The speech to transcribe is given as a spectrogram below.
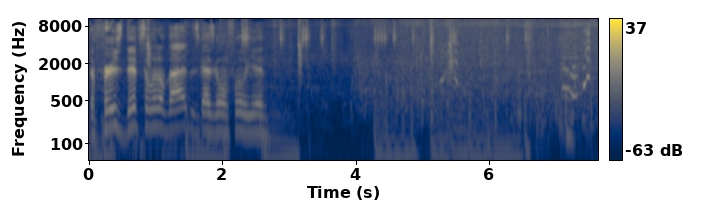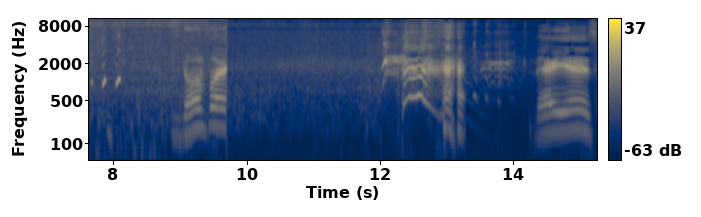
The first dip's a little bad. This guy's going fully in. He's going for it. there he is.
